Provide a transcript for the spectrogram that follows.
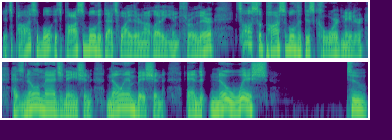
It's possible. It's possible that that's why they're not letting him throw there. It's also possible that this coordinator has no imagination, no ambition, and no wish to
